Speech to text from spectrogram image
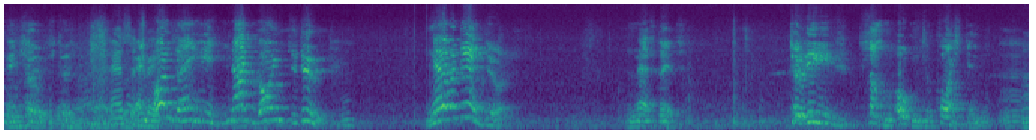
and shows to you. That's the And one thing he's not going to do, never did do it, and that's this. To leave something open to question Mhm.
